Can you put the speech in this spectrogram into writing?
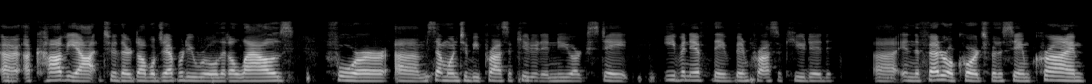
a, a caveat to their double jeopardy rule that allows for um, someone to be prosecuted in New York State, even if they've been prosecuted uh, in the federal courts for the same crime,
